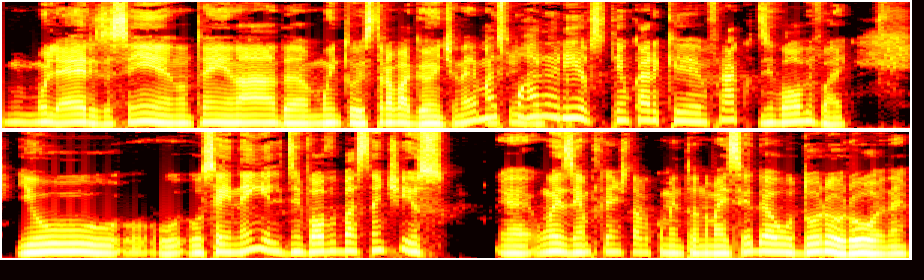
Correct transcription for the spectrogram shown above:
mulheres assim, não tem nada muito extravagante, né? É mais Entendi. porradaria, você tem um cara que é fraco, desenvolve e vai. E o, o, o Seinen, ele desenvolve bastante isso. É, um exemplo que a gente tava comentando mais cedo é o Dororo, né?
